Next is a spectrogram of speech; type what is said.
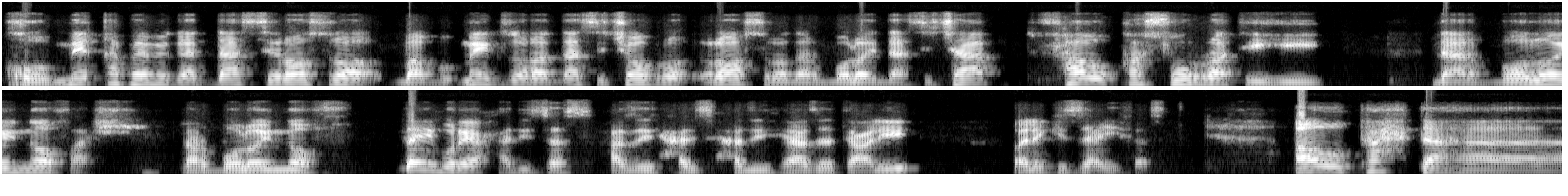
خب میقپه میگه دست راست را می‌گذارد دست چپ را راست را در بالای دست چپ فوق سرته در بالای نافش. در بالای ناف. در باره حدیث است. حدیث حدیث حدیث حضرت علی ولی که ضعیف است. او تحتها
